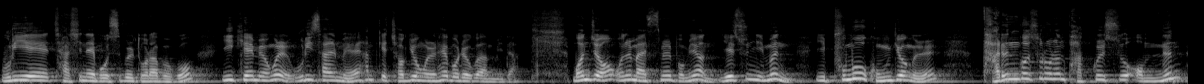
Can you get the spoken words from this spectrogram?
우리의 자신의 모습을 돌아보고 이 계명을 우리 삶에 함께 적용을 해보려고 합니다. 먼저 오늘 말씀을 보면 예수님은 이 부모 공경을 다른 것으로는 바꿀 수 없는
